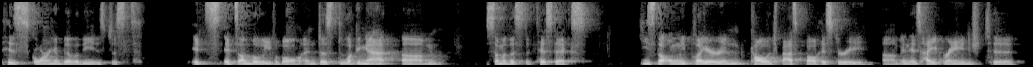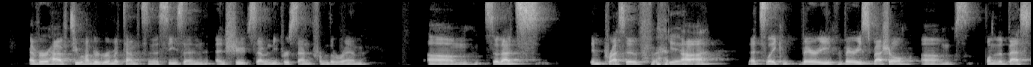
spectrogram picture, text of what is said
his scoring ability is just it's it's unbelievable. And just looking at um, some of the statistics, he's the only player in college basketball history um, in his height range to ever have 200 rim attempts in a season and shoot 70% from the rim. Um, so that's impressive. Yeah. Uh, that's like very, very special. Um, one of the best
